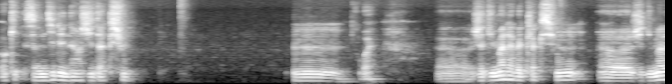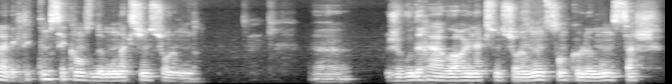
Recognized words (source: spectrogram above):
Ok, ça me dit l'énergie d'action. Hmm, ouais. Euh, j'ai du mal avec l'action, euh, j'ai du mal avec les conséquences de mon action sur le monde. Euh, je voudrais avoir une action sur le monde sans que le monde sache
